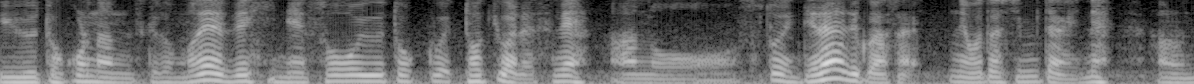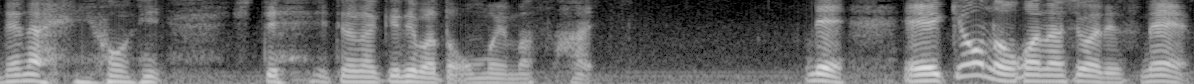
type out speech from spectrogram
いうところなんですけどもね、ぜひね、そういう時はですね、あの、外に出ないでください。ね、私みたいにね、あの、出ないようにしていただければと思います。はい。で、えー、今日のお話はですね、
